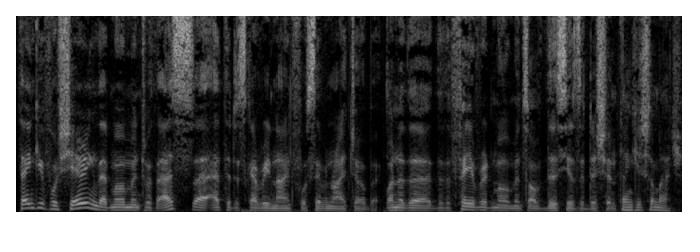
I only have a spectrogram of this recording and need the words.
Thank you for sharing that moment with us uh, at the Discovery 947 Ride Joburg. One of the, the, the favorite moments of this year's edition. Thank you so much.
